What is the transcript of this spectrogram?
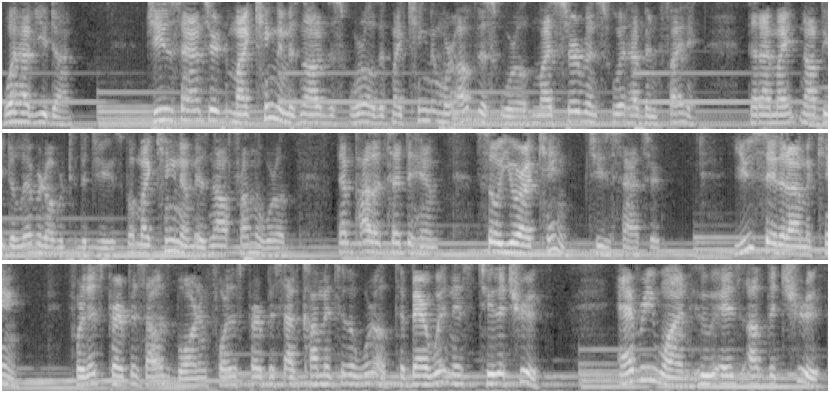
What have you done? Jesus answered, My kingdom is not of this world. If my kingdom were of this world, my servants would have been fighting, that I might not be delivered over to the Jews. But my kingdom is not from the world. Then Pilate said to him, So you are a king? Jesus answered, You say that I am a king. For this purpose I was born, and for this purpose I have come into the world, to bear witness to the truth. Everyone who is of the truth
